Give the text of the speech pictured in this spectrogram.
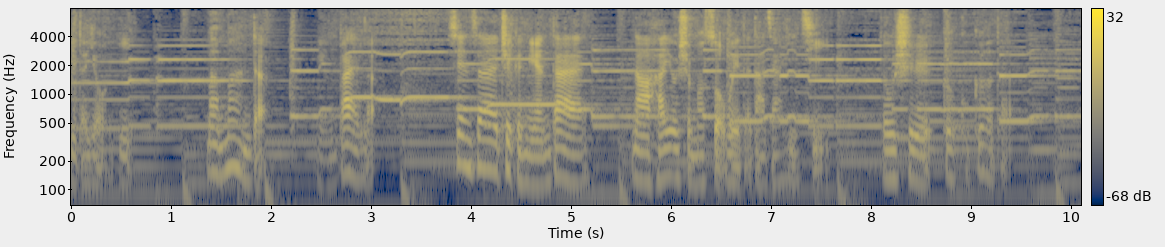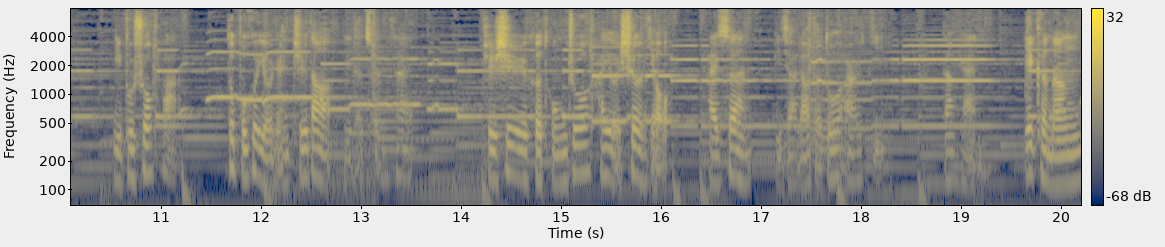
谊的友谊。慢慢的明白了，现在这个年代，哪还有什么所谓的大家一起，都是各顾各的。你不说话，都不会有人知道你的存在，只是和同桌还有舍友还算比较聊得多而已。当然，也可能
